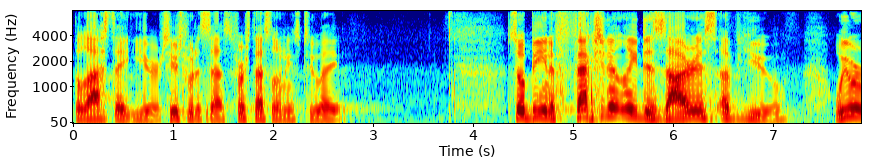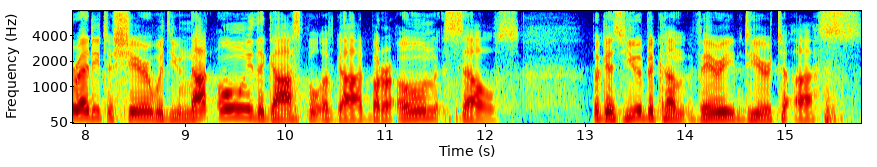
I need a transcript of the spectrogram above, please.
the last eight years. Here's what it says 1 Thessalonians 2 8. So, being affectionately desirous of you, we were ready to share with you not only the gospel of God, but our own selves, because you have become very dear to us.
